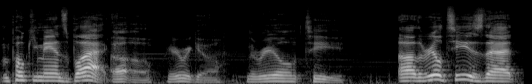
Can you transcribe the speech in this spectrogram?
Pokemon's Black? Uh oh, here we go. The real tea. Uh, the real tea is that,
